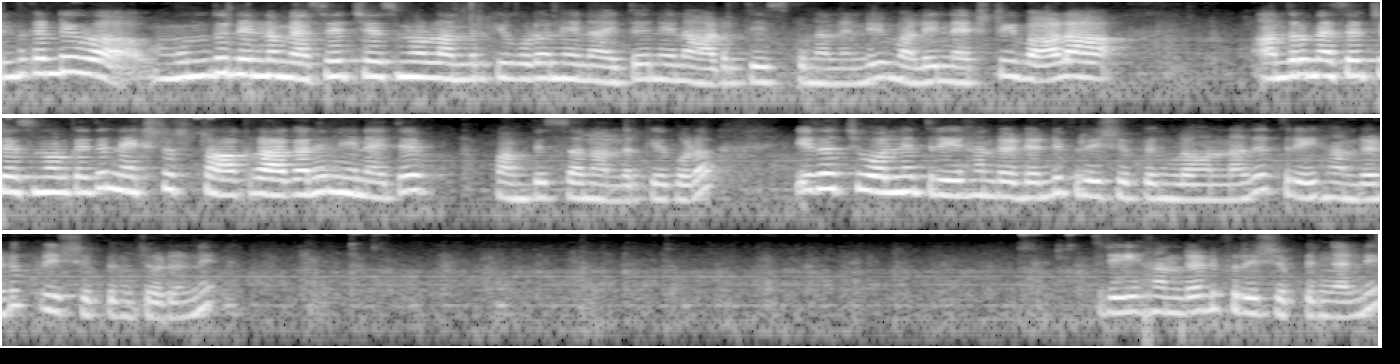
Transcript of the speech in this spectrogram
ఎందుకంటే ముందు నిన్న మెసేజ్ చేసిన వాళ్ళందరికీ కూడా నేను అయితే నేను ఆర్డర్ తీసుకున్నానండి. మళ్ళీ నెక్స్ట్ ఇవాళ అందరూ మెసేజ్ చేసిన వాళ్ళకైతే నెక్స్ట్ స్టాక్ రాగానే నేనైతే పంపిస్తాను అందరికీ కూడా. ఇది వచ్చి ఓన్లీ త్రీ హండ్రెడ్ అండి ఫ్రీ షిప్పింగ్లో ఉన్నది. త్రీ హండ్రెడ్ ఫ్రీ షిప్పింగ్ చూడండి. త్రీ హండ్రెడ్ ఫ్రీ షిప్పింగ్ అండి.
